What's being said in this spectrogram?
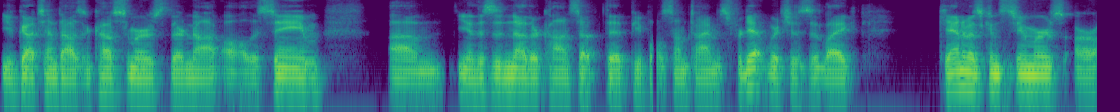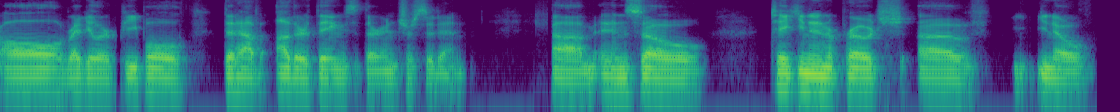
you've got 10,000 customers, they're not all the same. Um, you know, this is another concept that people sometimes forget, which is that like cannabis consumers are all regular people that have other things that they're interested in. Um, and so taking an approach of, you know,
